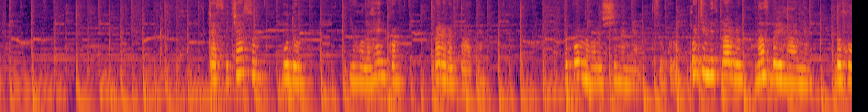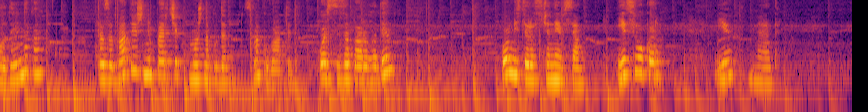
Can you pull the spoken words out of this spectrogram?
Час від часу буду його легенько перевертати до повного розчинення цукру. Потім відправлю на зберігання до холодильника. Та за два тижні перчик можна буде смакувати. Ось за пару годин повністю розчинився і цукор, і мед.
